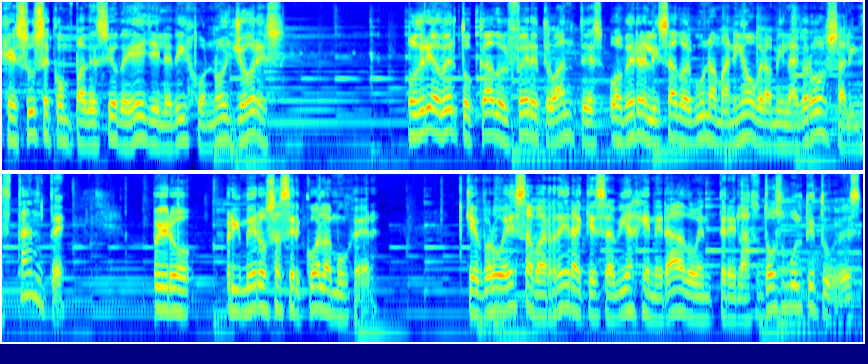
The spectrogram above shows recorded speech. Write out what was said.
Jesús se compadeció de ella y le dijo, no llores. Podría haber tocado el féretro antes o haber realizado alguna maniobra milagrosa al instante, pero primero se acercó a la mujer, quebró esa barrera que se había generado entre las dos multitudes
